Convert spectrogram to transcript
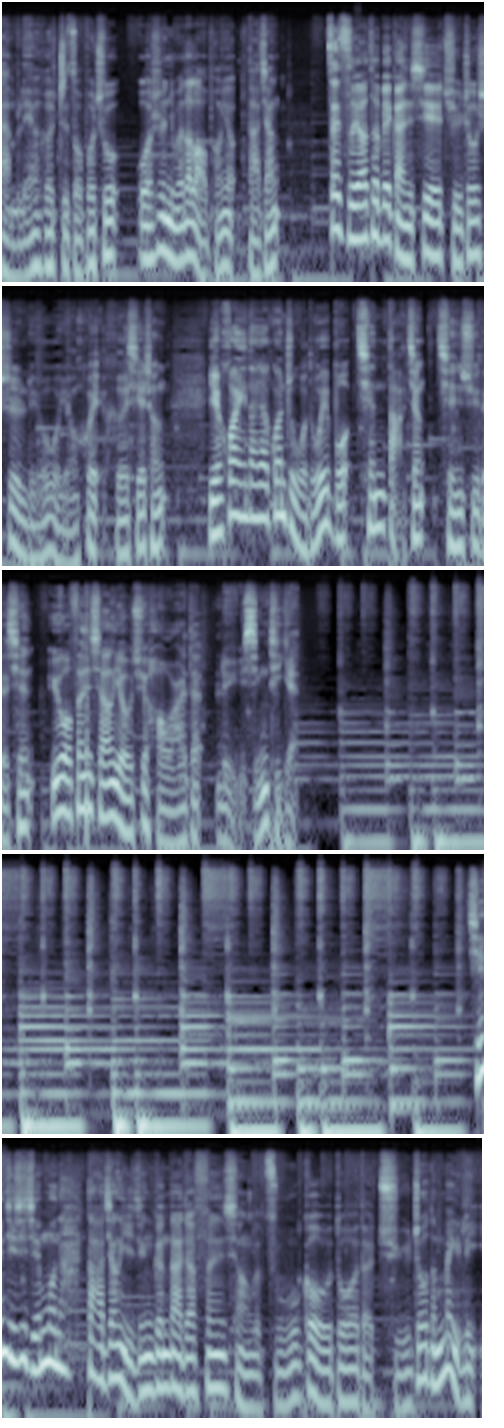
FM 联合制作播出。我是你们的老朋友大江，在此要特别感谢衢州市旅游委员会和携程，也欢迎大家关注我的微博“谦大江”，谦虚的谦，与我分享有趣好玩的旅行体验。前几期节目呢，大江已经跟大家分享了足够多的衢州的魅力，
